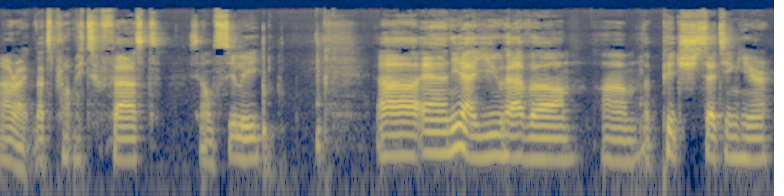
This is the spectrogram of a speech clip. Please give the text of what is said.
Alright, that's probably too fast, sounds silly. and yeah, you have um, a pitch setting here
